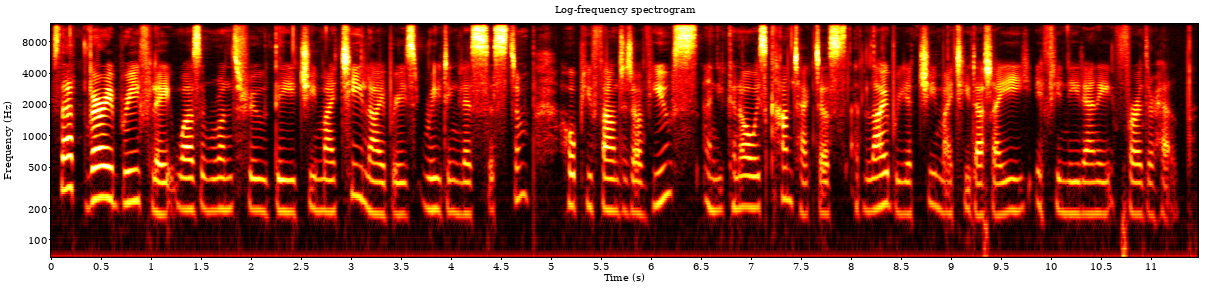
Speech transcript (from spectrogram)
So that very briefly was a run through the GMIT Libraries reading list system. I hope you found it of use and you can always contact us at library at gmit.ie if you need any further help.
